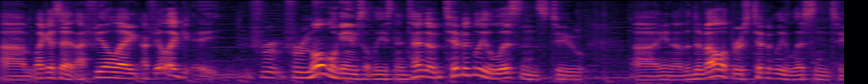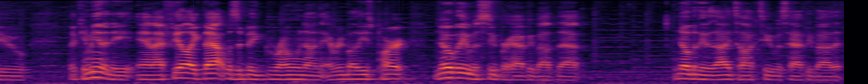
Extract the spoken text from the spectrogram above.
Um, like I said, I feel like I feel like eh, for for mobile games at least, Nintendo typically listens to, uh, you know, the developers typically listen to the community, and I feel like that was a big groan on everybody's part. Nobody was super happy about that. Nobody that I talked to was happy about it.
